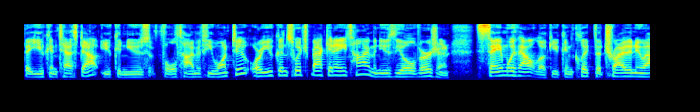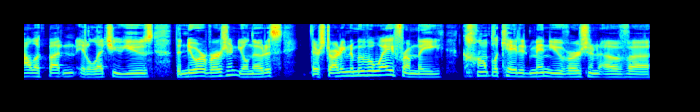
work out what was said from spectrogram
that you can test out. You can use full time if you want to, or you can switch back at any time and use the old version. Same with Outlook. You can click the try the new Outlook button. It'll let you use the newer version. You'll notice they're starting to move away from the complicated menu version of uh,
